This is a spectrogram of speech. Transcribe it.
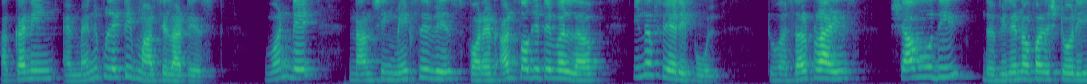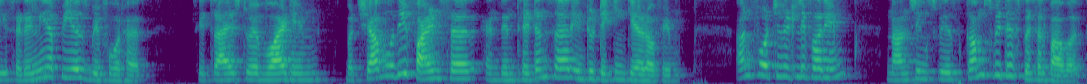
a cunning and manipulative martial artist. One day, Nanxing makes a wish for an unforgettable love in a fairy pool. To her surprise, Xia Wudi, the villain of her story, suddenly appears before her. She tries to avoid him, but Xia finds her and then threatens her into taking care of him. Unfortunately for him, Nanxing's wish comes with a special power.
